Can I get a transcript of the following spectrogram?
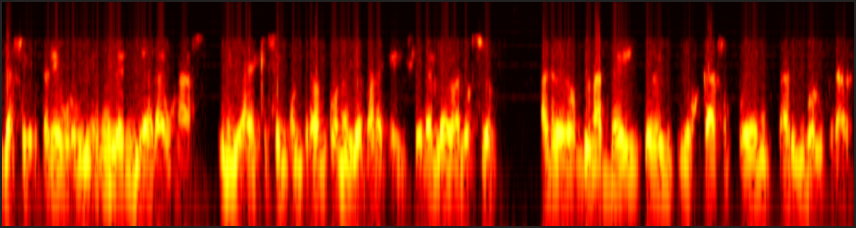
La Secretaría de Gobierno le enviara unas unidades que se encontraban con ella para que hicieran la evaluación. Alrededor de unas 20, 22 casos pueden estar involucrados.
